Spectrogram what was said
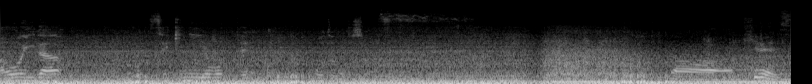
葵が責任を持ってお届けします。ああ綺麗です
